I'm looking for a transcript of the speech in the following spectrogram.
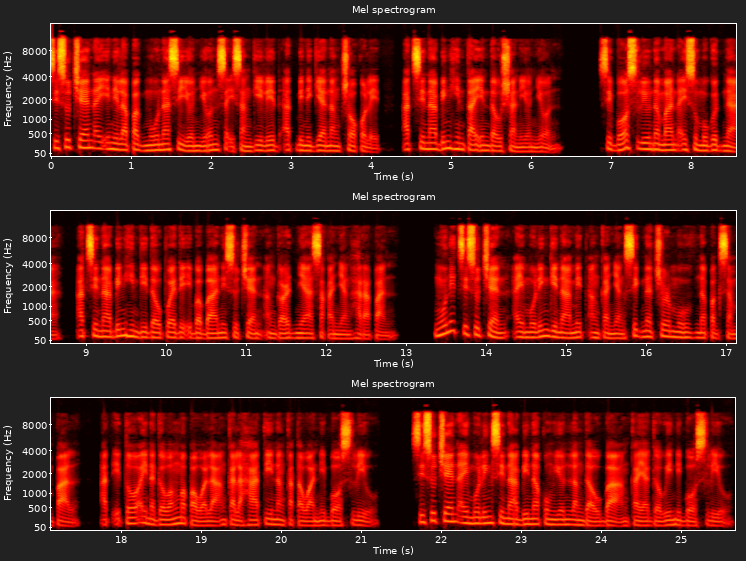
Si Su Chen ay inilapag muna si Yunyon sa isang gilid at binigyan ng chocolate, at sinabing hintayin daw siya ni Yunyon. Si Boss Liu naman ay sumugod na, at sinabing hindi daw pwede ibaba ni Su Chen ang guard niya sa kanyang harapan. Ngunit si Su Chen ay muling ginamit ang kanyang signature move na pagsampal, at ito ay nagawang mapawala ang kalahati ng katawan ni Boss Liu. Si Su Chen ay muling sinabi na kung yun lang daw ba ang kaya gawin ni Boss Liu.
